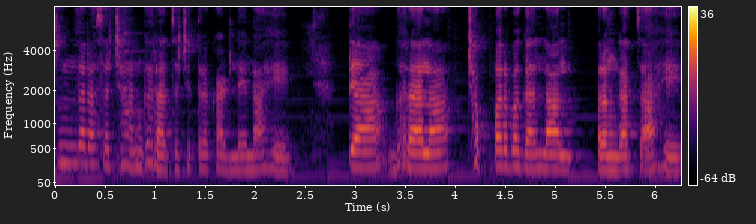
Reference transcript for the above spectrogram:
सुंदर असं छान घराचं चित्र काढलेलं आहे. त्या घराला छप्पर बघा लाल रंगाचं आहे.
